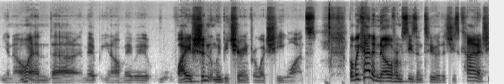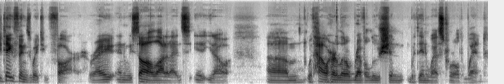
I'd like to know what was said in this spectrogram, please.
you know, and uh, maybe you know maybe why shouldn't we be cheering for what she wants? But we kind of know from season two that she's kind of she takes things way too far, right? And we saw a lot of that, you know, um, with how her little revolution within Westworld went.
